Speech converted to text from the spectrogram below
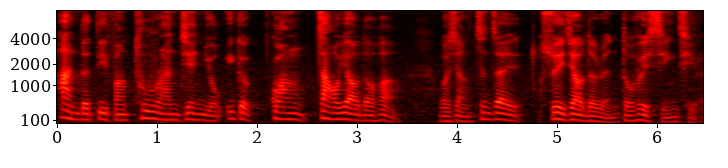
暗的地方突然间有一个光照耀的话，我想正在睡觉的人都会醒起来。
